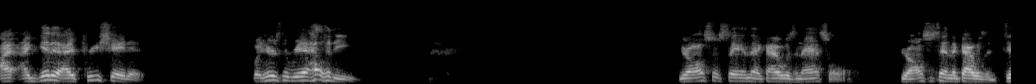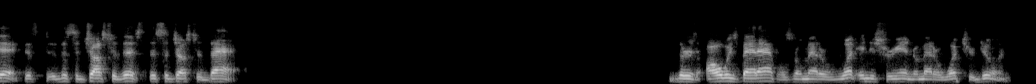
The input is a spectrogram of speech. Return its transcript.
I, I get it. I appreciate it. But here's the reality. You're also saying that guy was an asshole. You're also saying that guy was a dick. This this adjuster this, this adjuster that. There's always bad apples, no matter what industry you're in, no matter what you're doing.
